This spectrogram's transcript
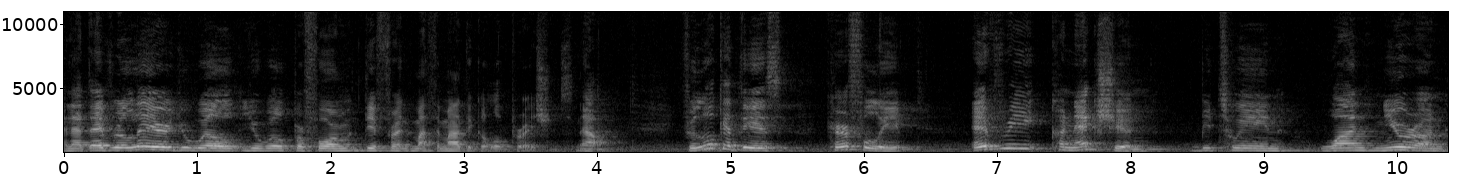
And at every layer, you will, you will perform different mathematical operations. Now, if you look at this carefully, every connection between one neuron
